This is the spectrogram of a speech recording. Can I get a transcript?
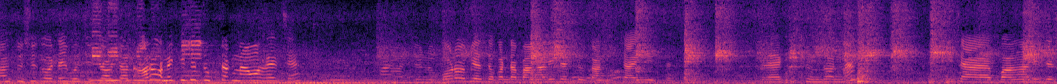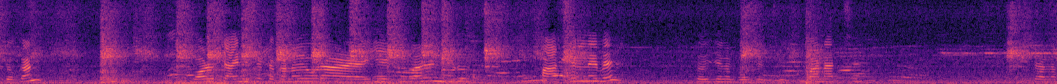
আমি টুসিকে ওইটাই বলছি চল চল। আরও অনেক কিছু টুকটাক নেওয়া হয়েছে। জন্য বড় বিয়ের দোকানটা বাঙালিদের দোকান চাইনিজের এটা কি সুন্দর না? চা বাঙালিদের দোকান। বড় চাইনিজের দোকান। ওই ওরা ইয়ে পার্সেল নেবে তো ওই জন্য বসেছি বানাচ্ছে। চলো।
